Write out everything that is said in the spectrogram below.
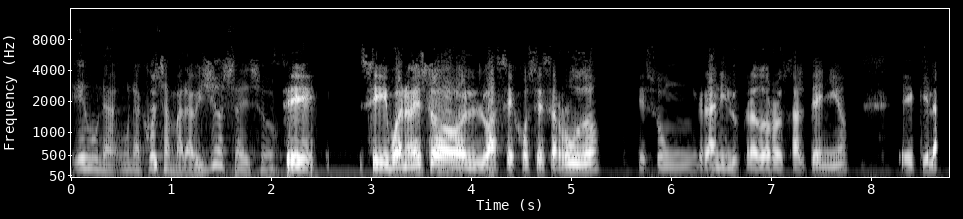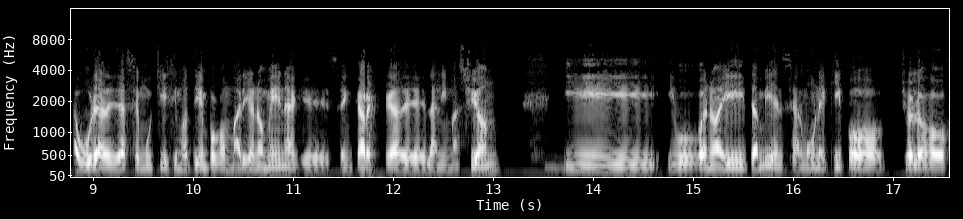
es una, una cosa maravillosa eso. Sí, Sí, bueno, eso lo hace José Cerrudo, que es un gran ilustrador salteño, eh, que labura desde hace muchísimo tiempo con Mariano Mena, que se encarga de la animación. Y, bueno, ahí también se armó un equipo, yo los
